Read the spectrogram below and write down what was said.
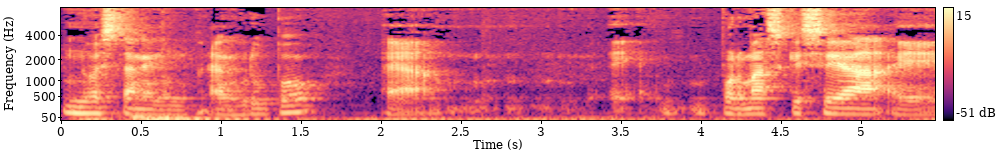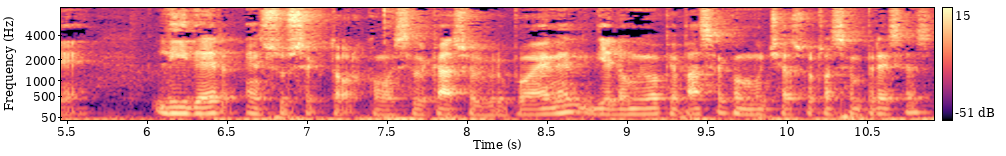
no están en un gran grupo, eh, eh, por más que sea líder en su sector, como es el caso del grupo Enel, y es lo mismo que pasa con muchas otras empresas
